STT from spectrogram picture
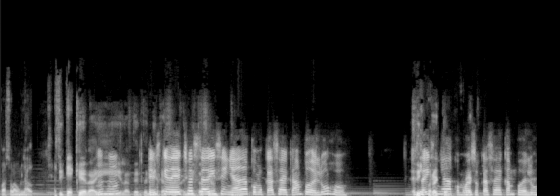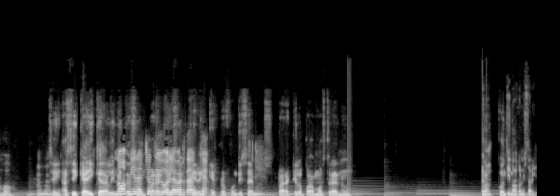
pasó a un lado. Así que queda ahí la Es que de hecho está diseñada como casa de campo de lujo. Está diseñada como eso, casa de campo de lujo. Sí, así que ahí queda la invitación no, mira, yo para digo, que la verdad quieren que... que profundicemos para que lo podamos mostrar en un... Continúa con la historia.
